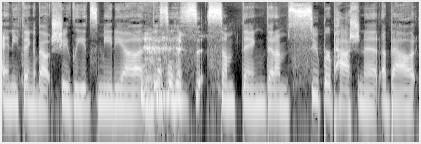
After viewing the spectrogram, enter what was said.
anything about She Leads Media, this is something that I'm super passionate about.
